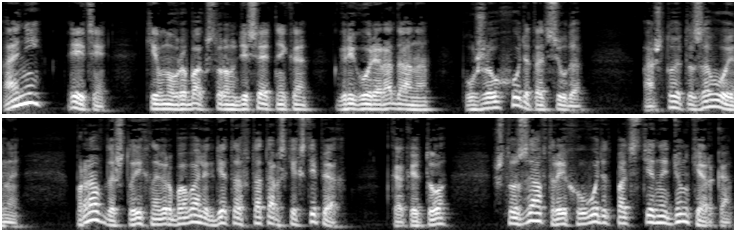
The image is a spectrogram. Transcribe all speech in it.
«Они, эти», — кивнул рыбак в сторону десятника Григория Родана, — «уже уходят отсюда. А что это за воины? Правда, что их навербовали где-то в татарских степях? Как и то, что завтра их уводят под стены Дюнкерка.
